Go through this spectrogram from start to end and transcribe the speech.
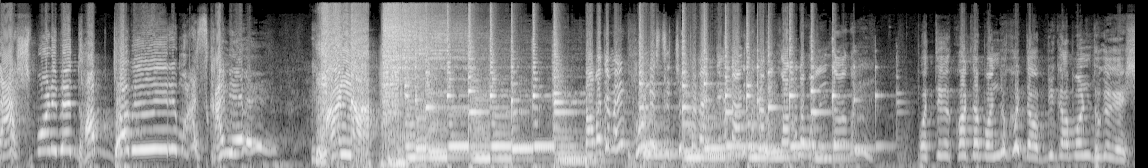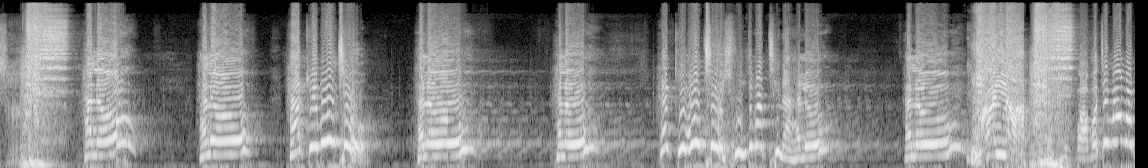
লাশ পড়বে ধবধবির মাঝখানে। বাবা জামাই ফোন এসছে চুপ করে একদিকে দাঁড়িয়ে থাকো, আমি কথাটা বলি। প্রত্যেকের কথা বন্ধ করে দাও বিজ্ঞাপন ঢুকে গেছে। হ্যালো? হ্যালো? হ্যাঁ কে বলছো? হ্যালো? হ্যালো? হ্যাঁ কি বলছো? শুনতে পাচ্ছি না হ্যালো? হ্যালো? বাবা জামা আমার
